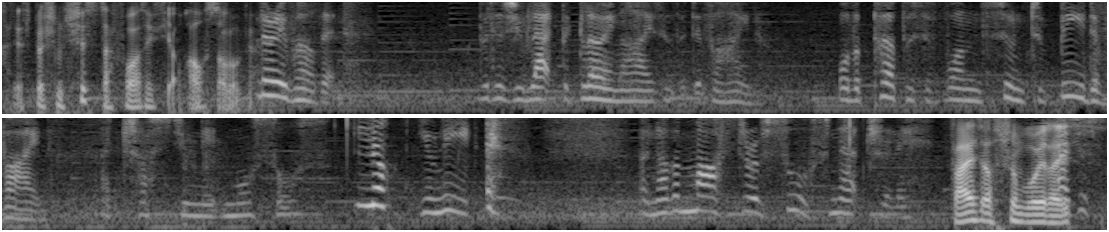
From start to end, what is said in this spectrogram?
Hat jetzt bestimmt Schiss davor, dass ich sie auch aussauge. Very well then. But as you lack the glowing eyes of the divine, or the purpose of one soon to be divine, I trust you need more source. Ja. You need another master of source, naturally. Weiß auch schon, wo er da ist.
